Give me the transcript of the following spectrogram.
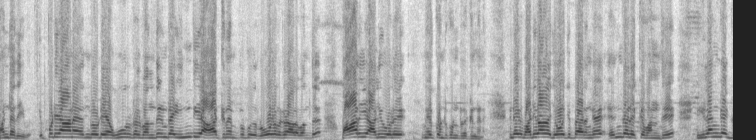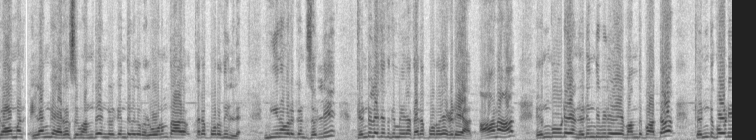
மண்டதீவு. இப்படியான எங்களுடைய ஊர்கள் வந்து இன்றைய இந்திய ஆக்கிரமிப்பு ரோலர்களால் வந்து பாரிய அழிவுகளை மேற்கொண்டு கொண்டிருக்கின்றன. இன்றைக்கு வடிவாக யோசிச்சு பாருங்க எங்களுக்கு வந்து இலங்கை கவர்மெண்ட் இலங்கை அரசு வந்து எங்களுக்கு எந்த வித ஒரு லோனும் த தரப்போகிறது இல்லை மீனவருக்குன்னு சொல்லி ரெண்டு லட்சத்துக்கு மேலே தரப்போகிறதே கிடையாது. ஆனால் எங்களுடைய நெடுந்துவிலேயே வந்து பார்த்தா ரெண்டு கோடி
